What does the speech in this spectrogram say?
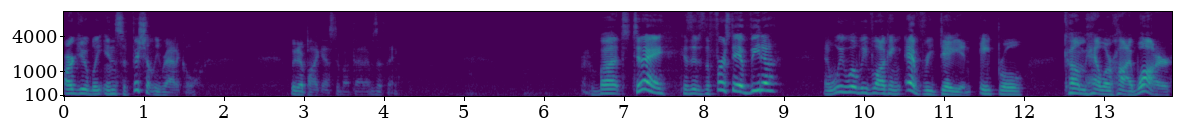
arguably insufficiently radical. We did a podcast about that. It was a thing. But today, because it is the first day of VEDA, and we will be vlogging every day in April, come hell or high water.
